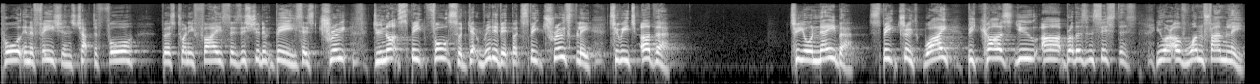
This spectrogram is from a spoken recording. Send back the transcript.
Paul in Ephesians chapter 4 verse 25 says this shouldn't be. He says, Truth, do not speak falsehood, get rid of it, but speak truthfully to each other, to your neighbor. Speak truth. Why? Because you are brothers and sisters, you are of one family.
